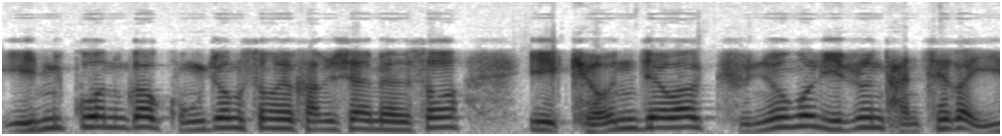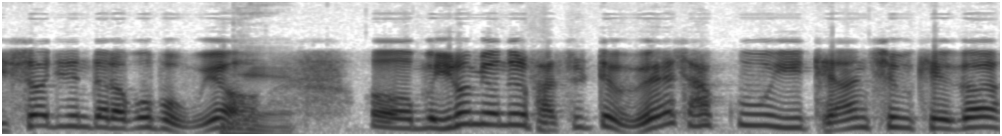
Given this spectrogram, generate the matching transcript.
인권과 공정성을 감시하면서 이 견제와 균형을 이루는 단체가 있어야 된다라고 보고요. 예. 어, 뭐 이런 면을 봤을 때 왜 자꾸 이 대한체육회가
